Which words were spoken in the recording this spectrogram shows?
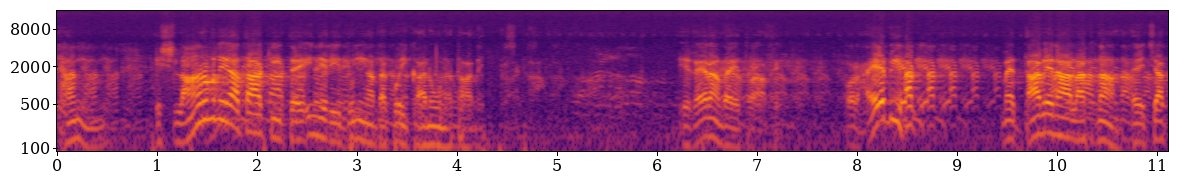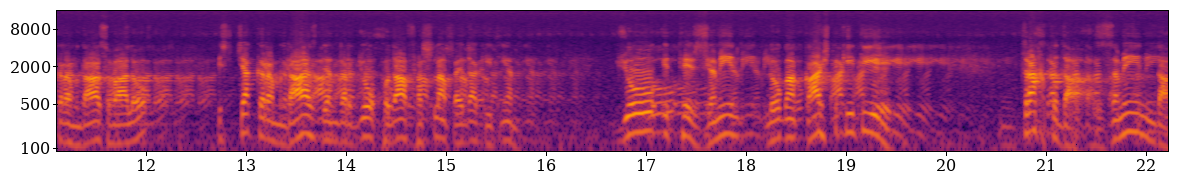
ढंग इस्लाम ने अता किया इंजरी दुनिया का कोई कानून अता नहीं कर गैर का एतराफ है, और है भी हक। मैं दावे ना आखना है चक्रमदास वालो, इस चक्रमदास के अंदर जो खुदा फसला पैदा जो इतने ज़मीन लोग काश्त की दरख्त दा ज़मीन दा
